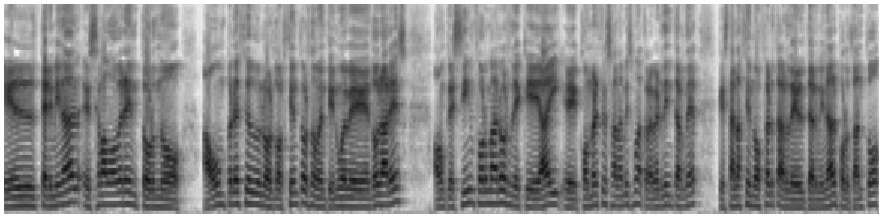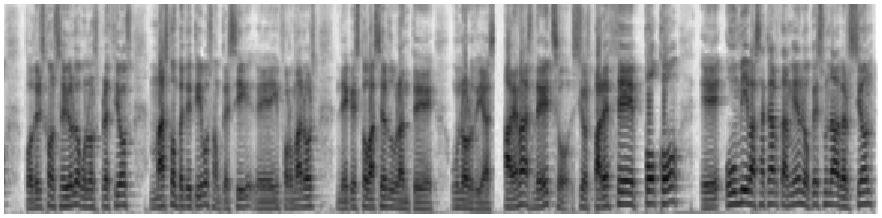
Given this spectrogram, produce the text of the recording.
El terminal eh, se va a mover en torno a un precio de unos 299 dólares, aunque sí informaros de que hay eh, comercios ahora mismo a través de internet que están haciendo ofertas del terminal, por lo tanto podréis conseguirlo con unos precios más competitivos, aunque sí eh, informaros de que esto va a ser durante unos días. Además, de hecho, si os parece poco, eh, UMI va a sacar también lo que es una versión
